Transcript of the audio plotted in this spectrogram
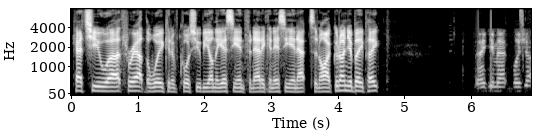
catch you uh, throughout the week. And, of course, you'll be on the SEN Fanatic and SEN app tonight. Good on you, BP. Thank you, Matt. Pleasure.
